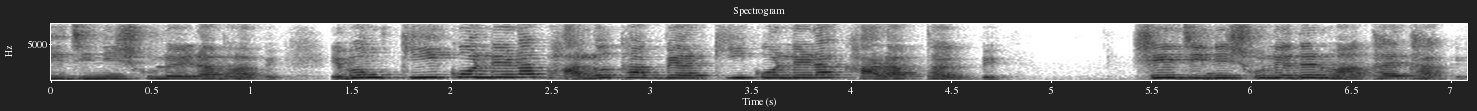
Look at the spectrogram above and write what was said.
এই জিনিসগুলো এরা ভাবে। এবং কি করলে এরা ভালো থাকবে আর কি করলে এরা খারাপ থাকবে, সেই জিনিসগুলো এদের মাথায় থাকে।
